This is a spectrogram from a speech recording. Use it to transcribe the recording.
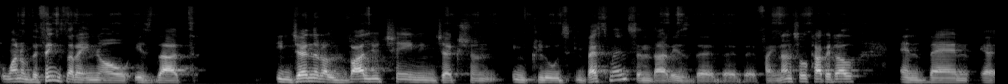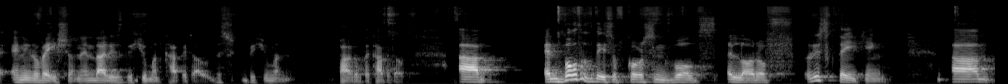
one of the things that I know is that in general, value chain injection includes investments, and that is the, the, the financial capital, and then uh, an innovation, and that is the human capital, the, the human part of the capital. Um, and both of these, of course, involves a lot of risk taking. Um,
